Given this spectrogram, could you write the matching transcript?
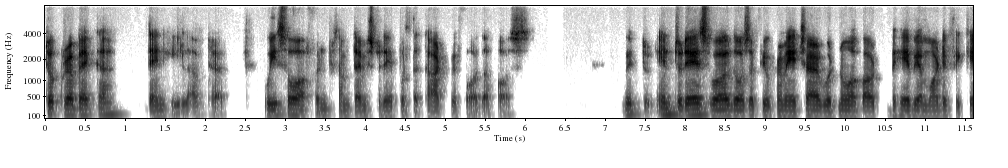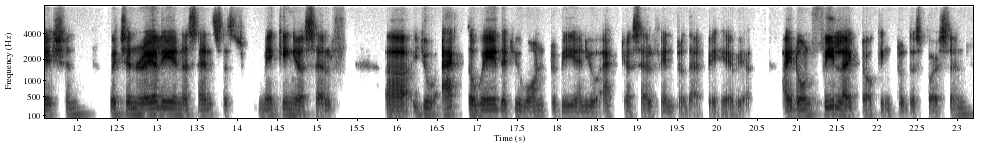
took Rebecca, then he loved her we so often sometimes today put the cart before the horse. In today's world, those of you from HR would know about behavior modification, which in really, in a sense, is making yourself, uh, you act the way that you want to be and you act yourself into that behavior. I don't feel like talking to this person,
